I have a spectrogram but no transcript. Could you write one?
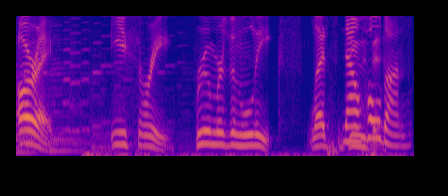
All right, E3 rumors and leaks. Let's Now, do hold this.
